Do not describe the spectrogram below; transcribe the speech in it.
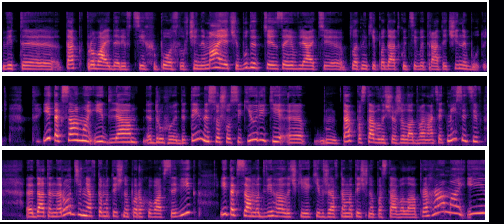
від е, так, провайдерів цих послуг, чи немає, чи будуть заявляти е, платники податку ці витрати, чи не будуть. І так само і для другої дитини Social Security так поставили, що жила 12 місяців, дата народження, автоматично порахувався вік, і так само дві галочки, які вже автоматично поставила програма, і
